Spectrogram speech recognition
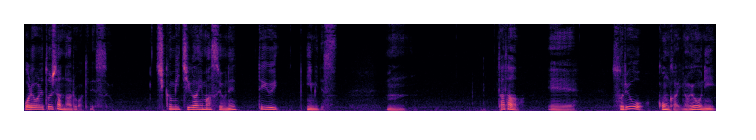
我々としてはなるわけですよ。仕組み違いますよねっていう意味です。うん。ただえー、それを今回のように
